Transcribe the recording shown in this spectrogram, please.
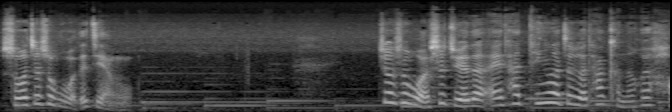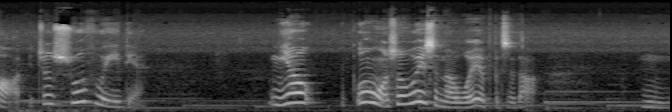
说这是我的节目，就是我是觉得，哎，他听了这个，他可能会好，就舒服一点。你要问我说为什么，我也不知道。嗯，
